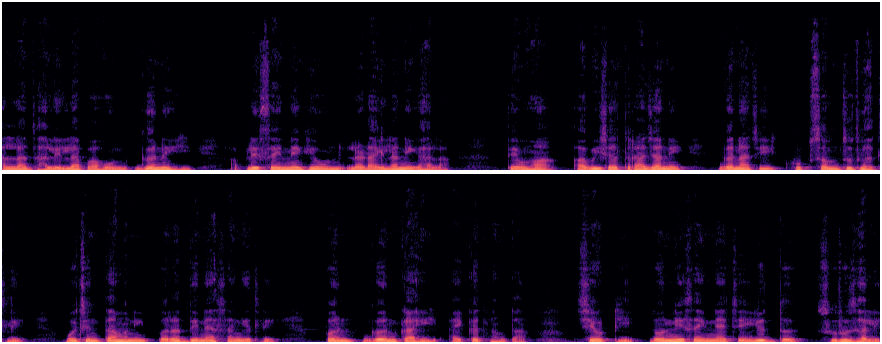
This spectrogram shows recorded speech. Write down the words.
हल्ला झालेला पाहून गणही आपले सैन्य घेऊन लढाईला निघाला. तेव्हा अभिजात राजाने गणाची खूप समजूत घातली व चिंतामणी परत देण्यास सांगितले पण गण काही ऐकत नव्हता. शेवटी दोन्ही सैन्याचे युद्ध सुरू झाले.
